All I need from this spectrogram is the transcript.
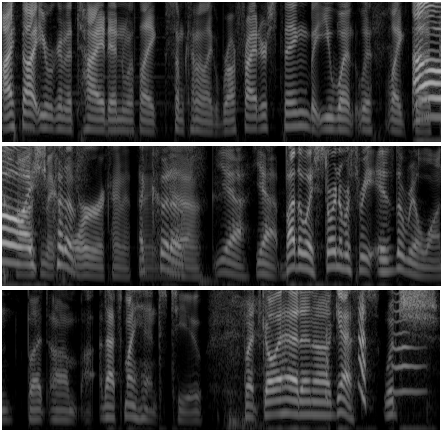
I thought you were gonna tie it in with like some kind of like Rough Riders thing, but you went with like the Oh, I cosmic could've- horror kind of thing. I could have. Yeah, yeah. By the way, story number three is the real one, but um, uh, that's my hint to you. But go ahead and uh, guess which.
